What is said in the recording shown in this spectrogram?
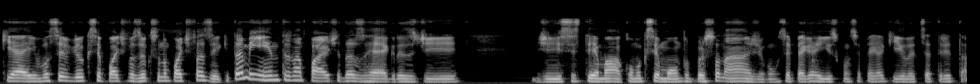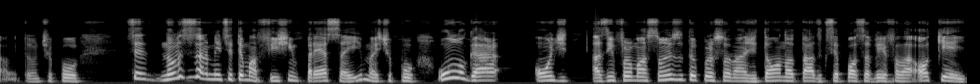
que aí você vê o que você pode fazer e o que você não pode fazer, que também entra na parte das regras de, de sistema, como que você monta um personagem, como você pega isso, como você pega aquilo, etc e tal. Então, tipo, você, não necessariamente você tem uma ficha impressa aí, mas tipo, um lugar onde as informações do teu personagem estão anotadas que você possa ver e falar, ok,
